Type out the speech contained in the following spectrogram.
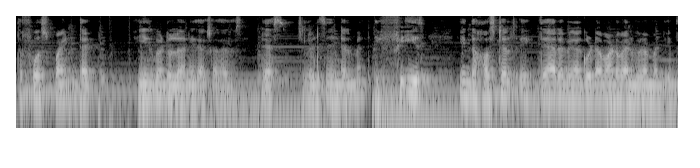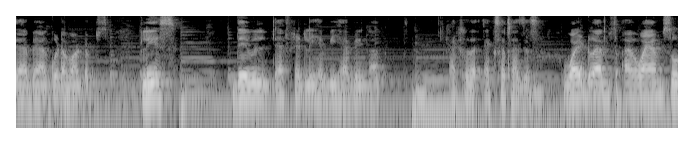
the first point that he is going to learn is exercises. Yes ladies and gentlemen if he is in the hostels if they are having a good amount of environment if they are having a good amount of place they will definitely be having a exercises. Why do i'm why i'm so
